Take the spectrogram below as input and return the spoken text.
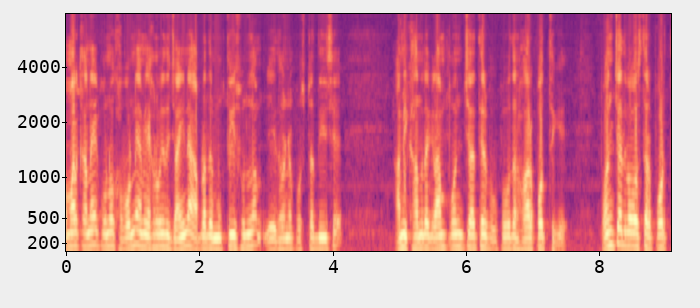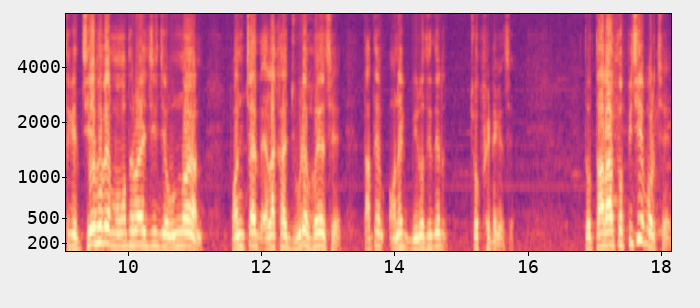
আমার কানে কোনো খবর নেই, আমি এখনও পর্যন্ত জানি না। আপনাদের মুখ থেকেই শুনলাম যে এই ধরনের পোস্টার দিয়েছে। আমি খান্দরা গ্রাম পঞ্চায়েতের উপপ্রধান হওয়ার পর থেকে পঞ্চায়েত ব্যবস্থার পর থেকে যেভাবে মমতা ব্যানার্জির যে উন্নয়ন পঞ্চায়েত এলাকা জুড়ে হয়েছে, তাতে অনেক বিরোধীদের চোখ ফেটে গেছে। তো তারা তো পিছিয়ে পড়ছে।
